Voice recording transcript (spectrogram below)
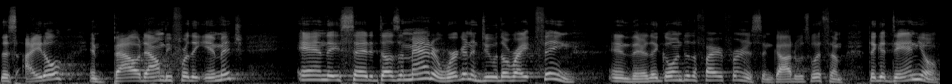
this idol and bow down before the image. And they said, It doesn't matter. We're going to do the right thing. And there they go into the fire furnace, and God was with them. Think of Daniel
